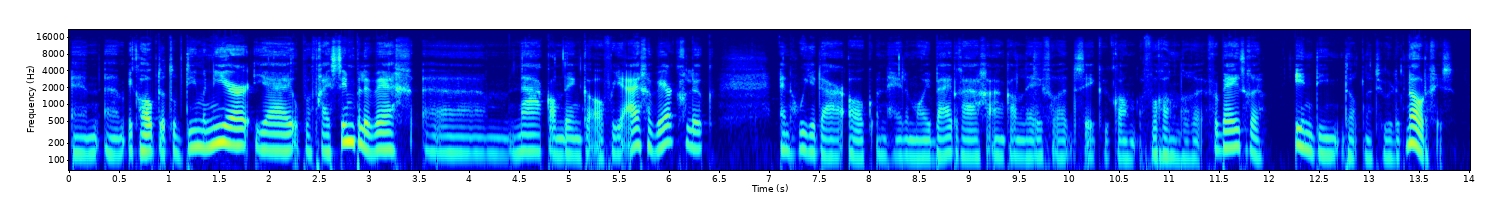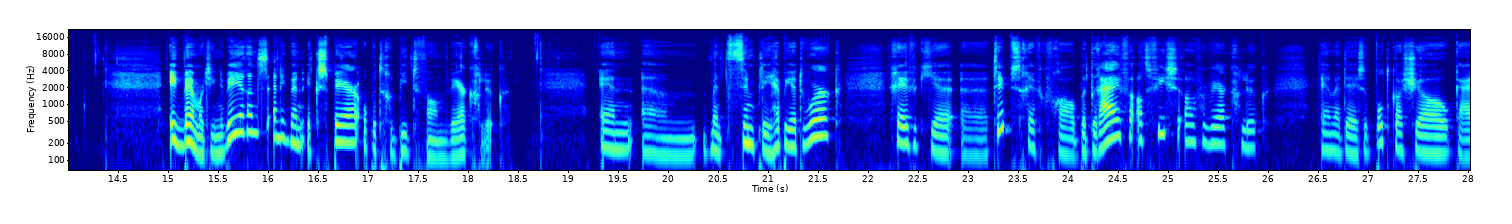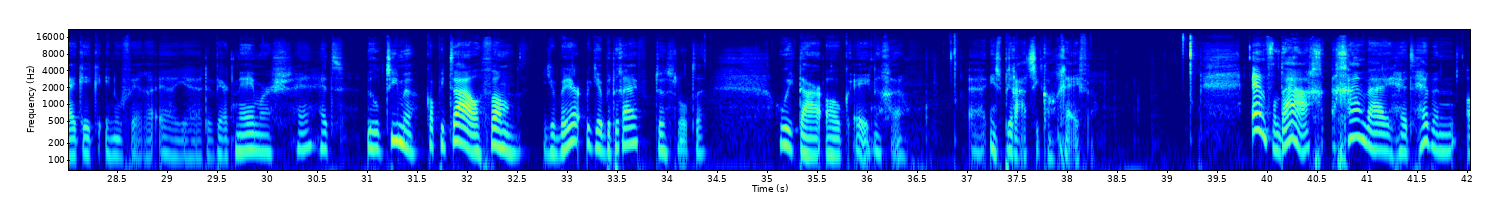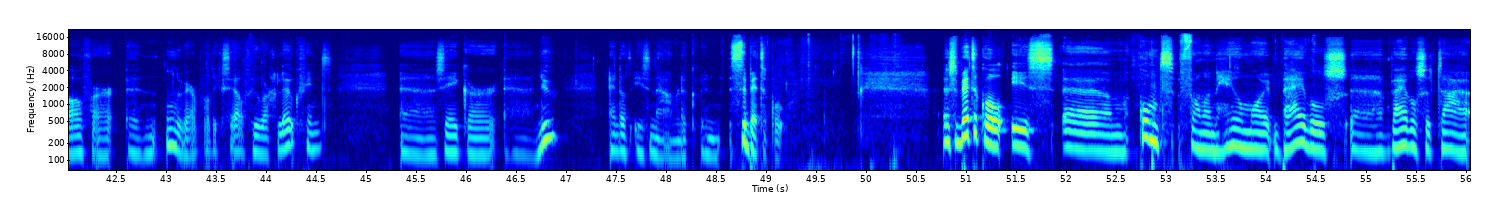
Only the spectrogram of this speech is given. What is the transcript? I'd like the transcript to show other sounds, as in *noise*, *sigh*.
en um, ik hoop dat op die manier jij op een vrij simpele weg um, na kan denken over je eigen werkgeluk. En hoe je daar ook een hele mooie bijdrage aan kan leveren. De CQ kan veranderen, verbeteren, indien dat natuurlijk nodig is. Ik ben Martine Berends en ik ben expert op het gebied van werkgeluk. En um, met Simply Happy at Work geef ik je uh, tips, geef ik vooral bedrijven advies over werkgeluk. En met deze podcastshow kijk ik in hoeverre uh, je de werknemers, hè, het ultieme kapitaal van je, je bedrijf tenslotte, hoe ik daar ook enige uh, inspiratie kan geven. En vandaag gaan wij het hebben over een onderwerp wat ik zelf heel erg leuk vind, uh, zeker nu, en dat is namelijk een sabbatical. Een sabbatical is, um, komt van een heel mooi bijbels, uh, bijbelse uh,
